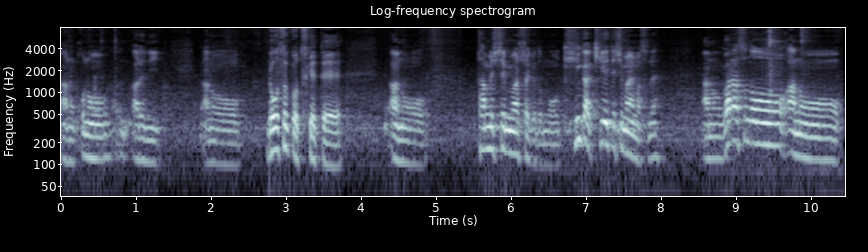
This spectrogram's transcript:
あのこのあれにあのろうそくをつけてあの試してみましたけども火が消えてしまいますね。あのガラスのあの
